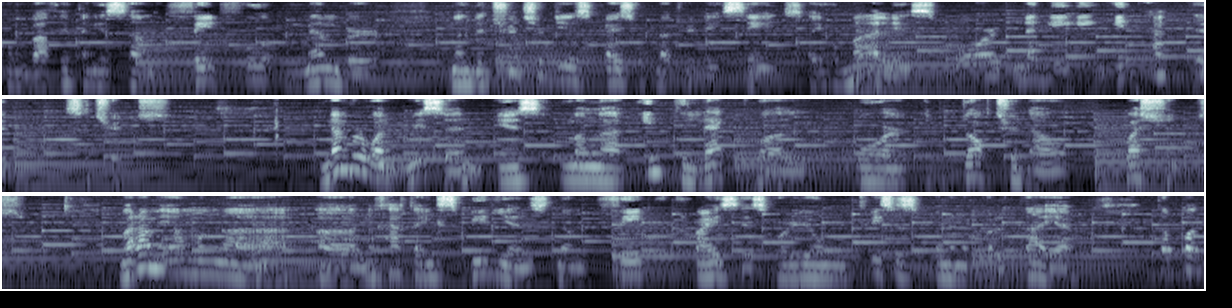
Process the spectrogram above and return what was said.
kung bakit ang isang faithful member ng The Church of Jesus Christ of Latter-day Saints ay umaalis or nagiging inactive sa church. Number one reason is mga intellectual or doctrinal questions. Marami ang mga uh, nakaka-experience ng faith crisis or yung crisis sa pananampalataya kapag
